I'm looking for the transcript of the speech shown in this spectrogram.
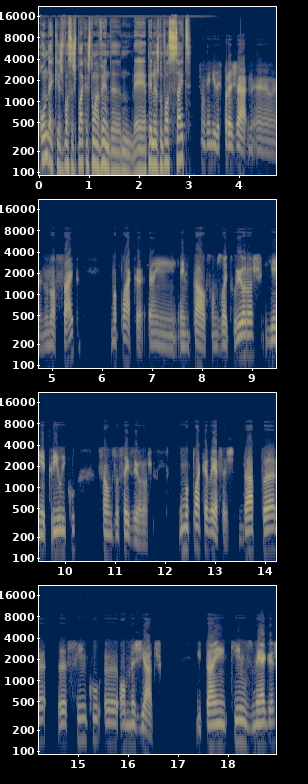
Onde é que as vossas placas estão à venda? É apenas no vosso site? São vendidas para já uh, no nosso site. Uma placa em, em metal são 18 euros e em acrílico são 16 euros. Uma placa dessas dá para 5 uh, uh, homenageados e tem 15 megas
